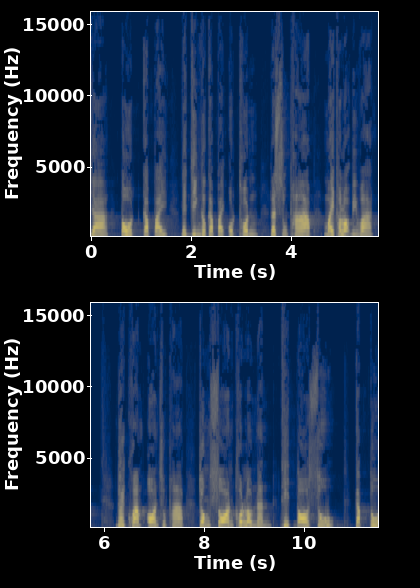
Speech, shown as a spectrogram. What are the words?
อย่าโต้กลับไป อย่ายิงเขากลับไปอดทน และสุภาพไม่ทะเลาะวิวาท ด้วยความอ่อนสุภาพจงสอนคนเหล่านั้นที่ต่อสู้กับตัว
